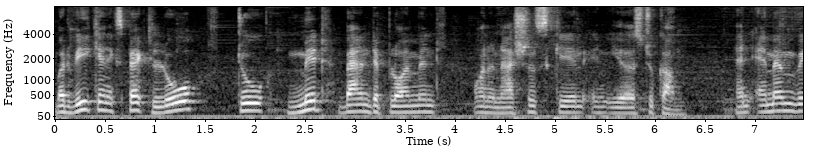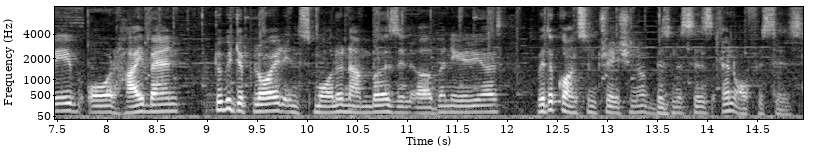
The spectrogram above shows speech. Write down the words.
but we can expect low to mid band deployment on a national scale in years to come and mm wave or high band to be deployed in smaller numbers in urban areas with a concentration of businesses and offices.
